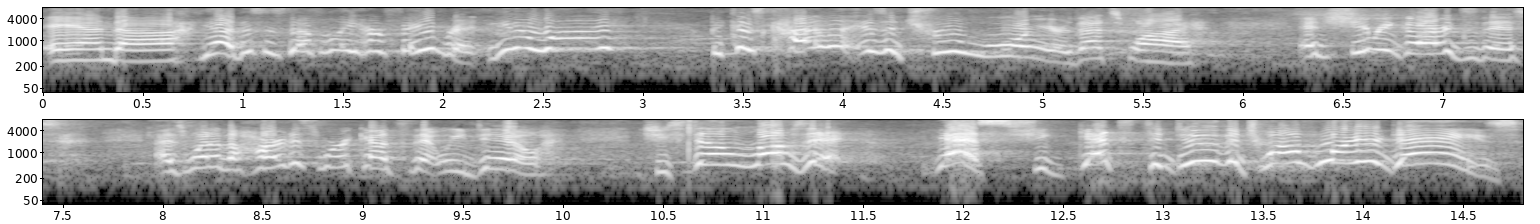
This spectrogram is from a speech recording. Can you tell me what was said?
And uh, yeah, this is definitely her favorite. You know why? Because Kyla is a true warrior, that's why. And she regards this as one of the hardest workouts that we do. She still loves it. Yes, she gets to do the 12 warrior days.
